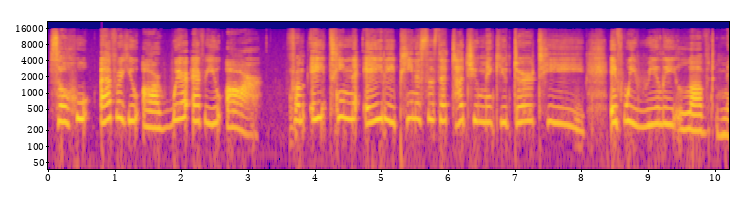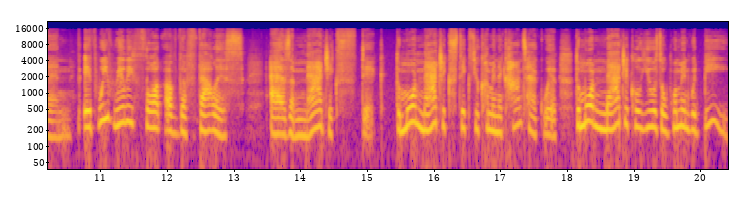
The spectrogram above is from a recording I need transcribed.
So, whoever you are, wherever you are, from 18 to 80, penises that touch you make you dirty. If we really loved men, if we really thought of the phallus as a magic stick, the more magic sticks you come into contact with, the more magical you as a woman would be.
